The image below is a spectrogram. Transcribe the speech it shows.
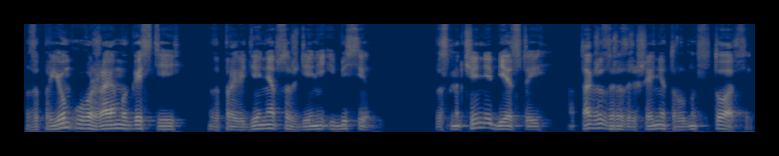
за прием уважаемых гостей, за проведение обсуждений и бесед, за смягчение бедствий, а также за разрешение трудных ситуаций.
